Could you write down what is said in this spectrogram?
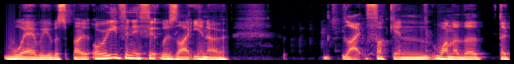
where we were supposed, or even if it was like you know, like fucking one of the the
